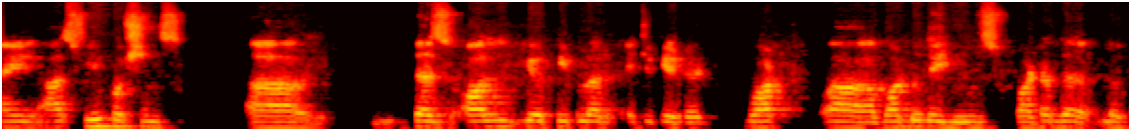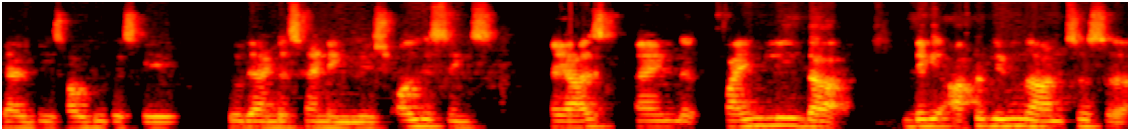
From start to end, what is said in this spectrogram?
i asked few questions uh, does all your people are educated? What uh, what do they use? What are the localities? How do they stay? Do they understand english? All these things i asked. And finally the they after giving the answers uh,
